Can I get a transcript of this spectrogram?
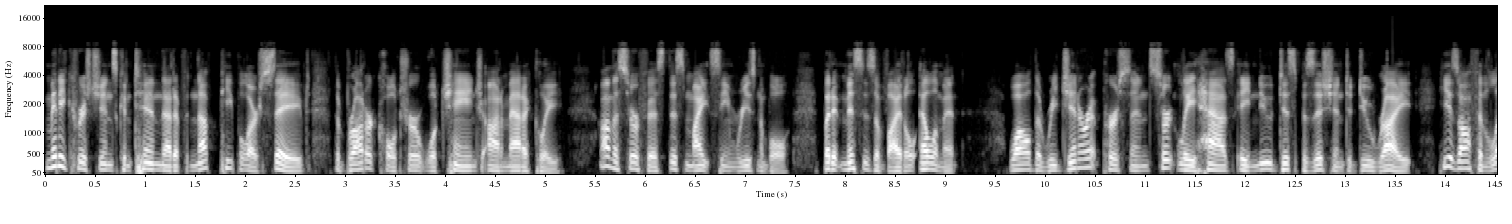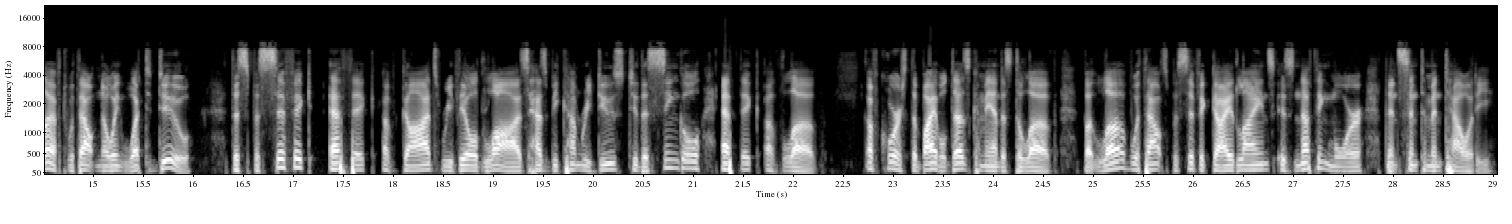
Many Christians contend that if enough people are saved, the broader culture will change automatically. On the surface, this might seem reasonable, but it misses a vital element while the regenerate person certainly has a new disposition to do right, he is often left without knowing what to do. The specific ethic of God's revealed laws has become reduced to the single ethic of love. Of course, the Bible does command us to love, but love without specific guidelines is nothing more than sentimentality.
